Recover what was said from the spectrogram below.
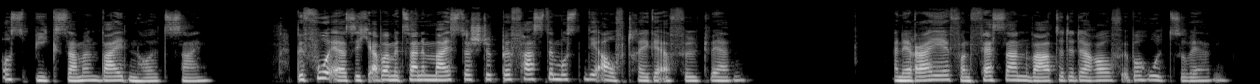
aus biegsamem Weidenholz sein. Bevor er sich aber mit seinem Meisterstück befasste, mussten die Aufträge erfüllt werden. Eine Reihe von Fässern wartete darauf, überholt zu werden.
